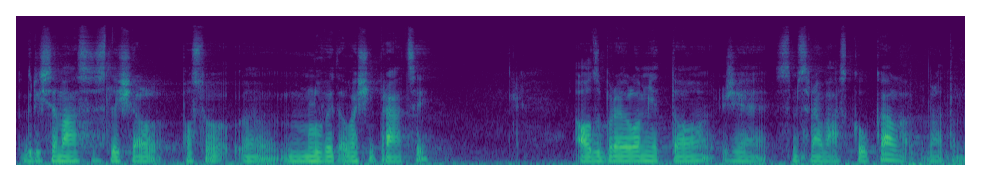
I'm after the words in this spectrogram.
když jsem vás slyšel eh, mluvit o vaší práci. A odzbrojilo mě to, že jsem se na vás koukal, byla tam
